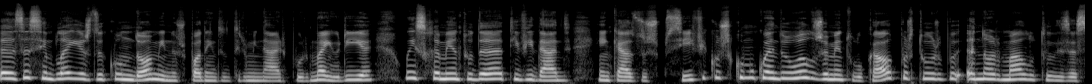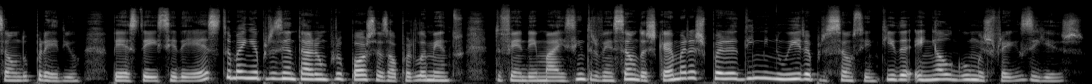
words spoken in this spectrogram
as assembleias de condóminos podem determinar por maioria o encerramento da atividade em casos específicos, como quando o alojamento local perturbe a normal utilização do prédio. PSD e CDS também apresentaram propostas ao Parlamento, defendem mais intervenção das câmaras para diminuir diminuir a pressão sentida em algumas freguesias.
